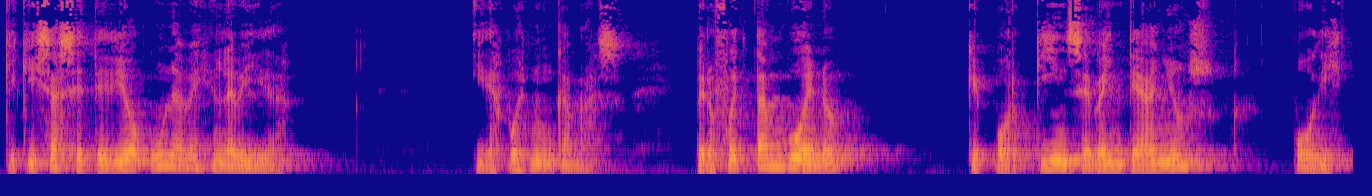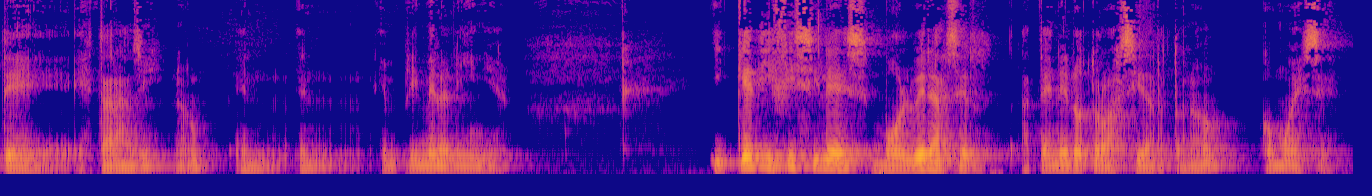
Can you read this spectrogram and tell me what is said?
que quizás se te dio una vez en la vida y después nunca más. Pero fue tan bueno que por 15, 20 años pudiste estar allí, ¿no? En, en, en primera línea. Y qué difícil es volver a hacer, a tener otro acierto, ¿no? Como ese.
